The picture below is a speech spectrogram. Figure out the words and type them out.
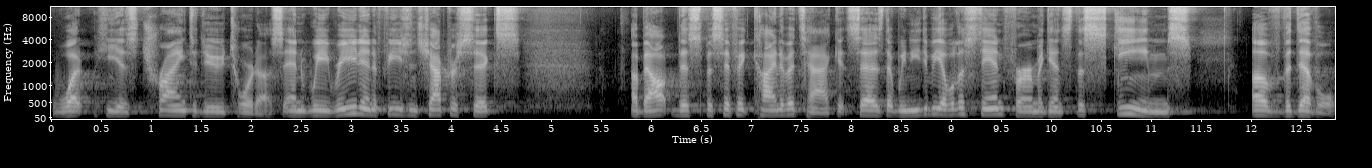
what he is trying to do toward us. And we read in Ephesians chapter 6 about this specific kind of attack. It says that we need to be able to stand firm against the schemes of the devil.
